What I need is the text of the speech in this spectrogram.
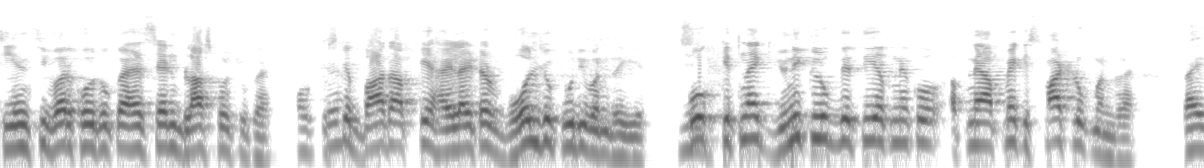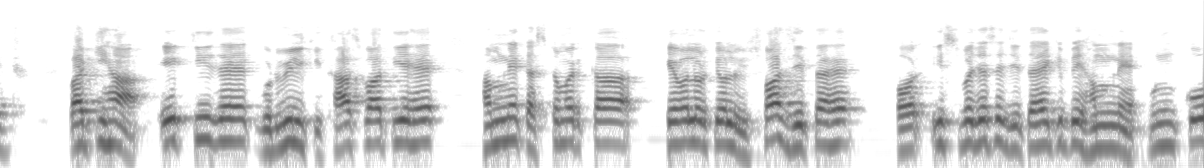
सीएनसी वर्क हो चुका है सेंड ब्लास्ट हो चुका है। ओके उसके बाद आपकी हाइलाइटर वॉल जो पूरी बन रही है वो कितना एक यूनिक लुक देती है अपने को अपने आप में एक स्मार्ट लुक बन रहा है। Right right. बाकी हाँ एक चीज़ है गुडविल की। खास बात यह है हमने कस्टमर का केवल और केवल विश्वास जीता है और इस वजह से जीता है कि भाई हमने उनको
